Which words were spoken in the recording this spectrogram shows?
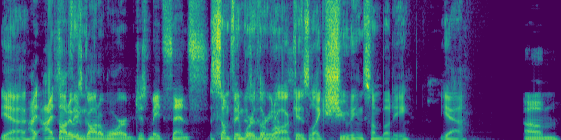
Yeah. I, I thought it was God of War. Just made sense. something where The. Rock is like shooting somebody. Yeah. Um,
